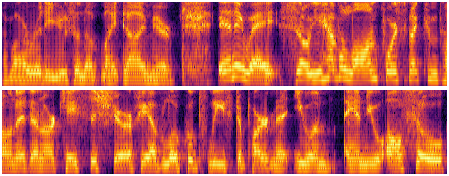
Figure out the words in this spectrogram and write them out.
I'm already using up my time here. Anyway, so you have a law enforcement component, in our case, the sheriff. You have local police department. You and you also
